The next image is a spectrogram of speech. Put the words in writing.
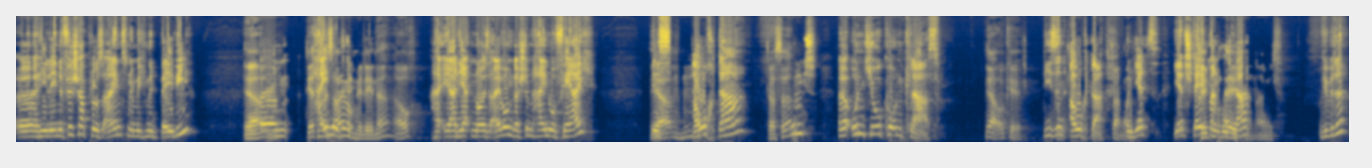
äh, Helene Fischer plus eins, nämlich mit Baby. ja. Ähm, der hat Heino das Album, Fe- Helene, auch. Ha- ja, die hat ein neues Album, das stimmt. Heino Ferch ist ja, mhm. auch da. Klasse. Und, äh, und Joko und Klaas. Ja, okay. Die sind auch da. Standard. Und jetzt, jetzt stellt Fehlt man noch sich da. Wie bitte?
